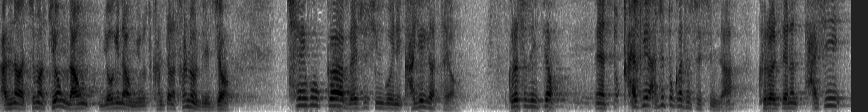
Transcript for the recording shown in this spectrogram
안 나왔지만 기억 나온 여기 나온 김에 간단한 설명드리죠. 최고가 매수 신고인이 가격이 같아요. 그럴 수도 있죠. 예, 또 가격이 아주 똑같을 수 있습니다. 그럴 때는 다시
